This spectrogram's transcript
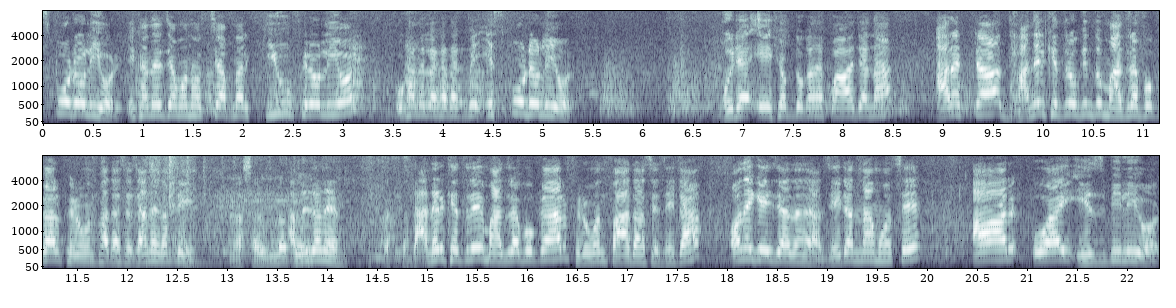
স্পোডোলিওর। এখানে যেমন হচ্ছে আপনার কিউ ফেরোলিওর, ওখানে লেখা থাকবে স্পোডোলিওর। ওইটা এইসব দোকানে পাওয়া যায় না। আর একটা ধানের ক্ষেত্রেও কিন্তু মাজরা পোকার ফেরোমন ফাঁদ আছে জানেন আপনি? না স্যার আপনি জানেন? ধানের ক্ষেত্রে মাজরা পোকার ফেরোমন ফাঁদ আছে যেটা অনেকেই জানে না যেটার নাম হচ্ছে আর ওয়াই এসবি লিওর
